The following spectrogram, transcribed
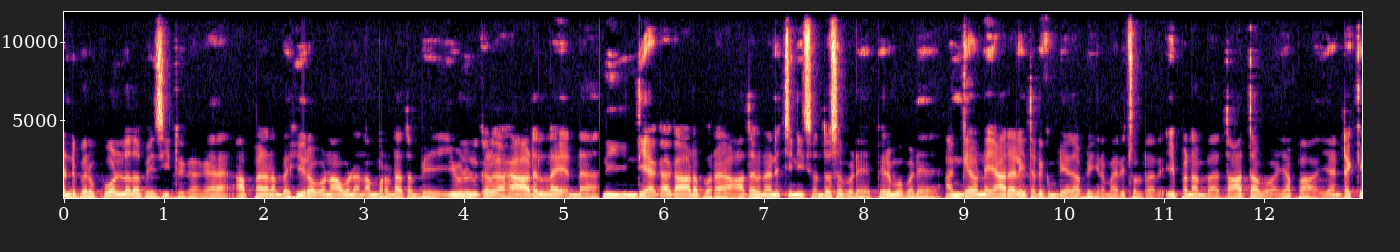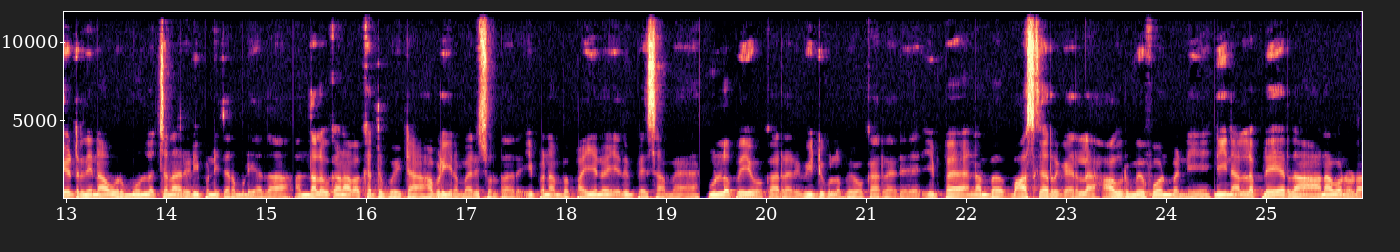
ரெண்டு பேரும் ஃபோனில் தான் பேசிட்டு இருக்காங்க அப்போ நம்ம ஹீரோவை நான் உன்னை நம்புறேன்டா தம்பி. இவனுக்காக ஆடலாம் என்ன? நீ இந்தியாக்காக ஆட போகிற அதை நினைச்சு நீ சந்தோஷப்படு பெருமைப்படு. அங்கே உன்னை யாராலையும் தடுக்க முடியாது அப்படிங்கிற மாதிரி சொல்றாரு. இப்போ நம்ம தாத்தாவும் ஏப்பா என்கிட்ட கேட்டிருந்தீங்கன்னா ஒரு மூணு லட்சம் நான் ரெடி பண்ணி தர முடியாதா? அந்த அளவுக்கு நான் வக்கத்து போயிட்டேன் அப்படிங்கிற மாதிரி சொல்றாரு. இப்போ நம்ம பையனும் எதுவும் பேசாம உள்ள போய் உட்காடுறாரு வீட்டுக்குள்ள போய் உட்காடுறாரு இப்போ நம்ம பாஸ்கர் இருக்காருல்ல அவருமே ஃபோன் பண்ணி நீ நல்ல பிளேயர் தான். ஆனா உன்னோட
